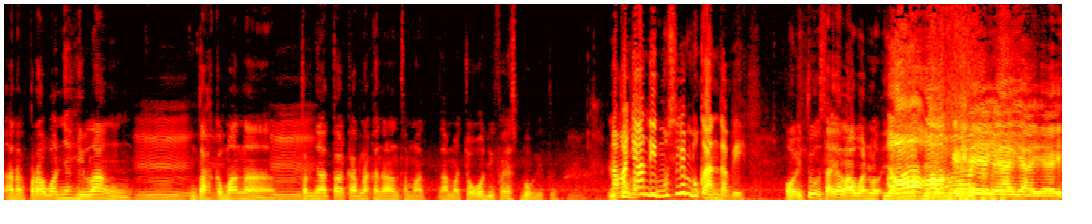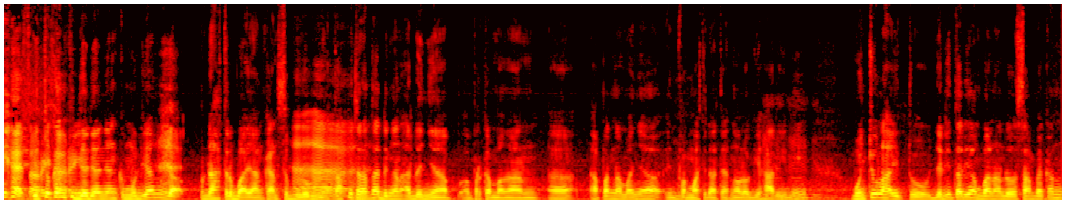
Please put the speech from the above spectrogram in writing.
anak perawannya hilang, Hmm. entah ke mana. Ternyata karena kenalan sama sama cowok di Facebook gitu. Namanya Andi Muslim bukan tapi? Oh itu saya lawan lo yang oh, oke. Facebook. Ya, ya, ya, ya. Sorry, itu kan sorry. kejadian yang kemudian nggak pernah terbayangkan sebelumnya. Tapi ternyata dengan adanya eh, perkembangan eh, apa namanya informasi dan teknologi hari ini muncullah itu. Jadi tadi yang Mbak Nando sampaikan,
